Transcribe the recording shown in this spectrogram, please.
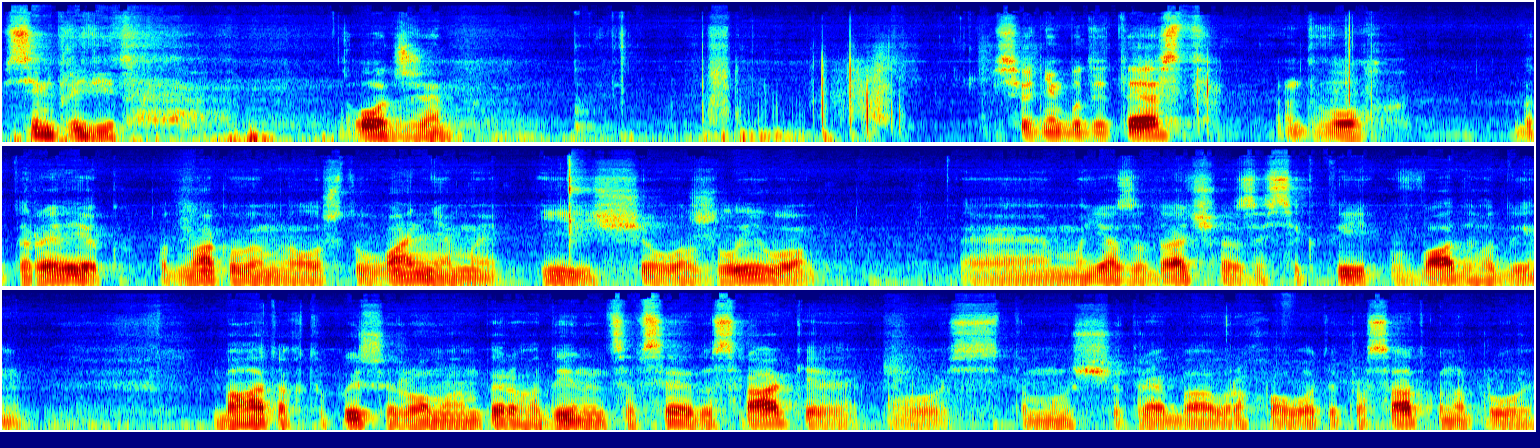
Всім привіт. Отже, сьогодні буде тест двох батарейок однаковими налаштуваннями. І що важливо, е, моя задача засікти ватт годин. Багато хто пише, Рома, ампер години це все до сраки, ось, тому що треба враховувати просадку напруги.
